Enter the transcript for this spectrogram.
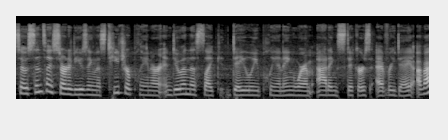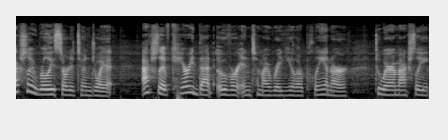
So since I started using this teacher planner and doing this like daily planning where I'm adding stickers every day, I've actually really started to enjoy it. Actually, I've carried that over into my regular planner to where I'm actually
